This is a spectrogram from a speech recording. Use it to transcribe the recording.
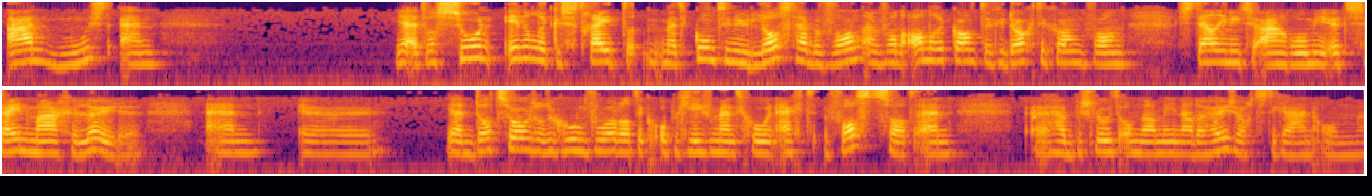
aan moest. En ja, het was zo'n innerlijke strijd met continu last hebben van. En van de andere kant de gedachtegang van stel je niet zo aan Romy, het zijn maar geluiden. En uh, ja, dat zorgde er gewoon voor dat ik op een gegeven moment gewoon echt vast zat. En uh, heb besloten om daarmee naar de huisarts te gaan om, uh,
